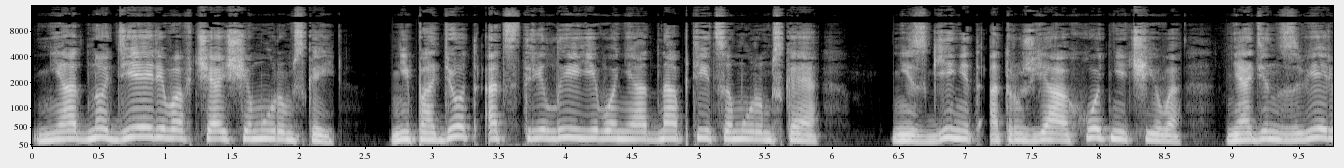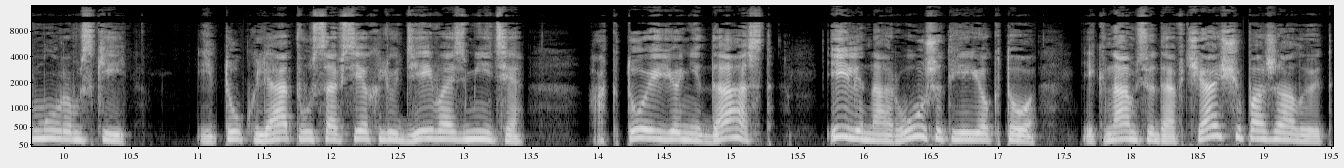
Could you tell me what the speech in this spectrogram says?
ни одно дерево в чаще Муромской, не падет от стрелы его ни одна птица муромская, не сгинет от ружья охотничьего ни один зверь муромский. И ту клятву со всех людей возьмите, а кто ее не даст или нарушит ее кто и к нам сюда в чащу пожалует,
